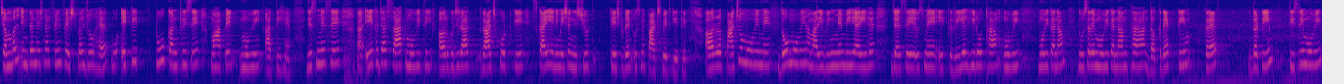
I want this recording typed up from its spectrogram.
चंबल इंटरनेशनल फ़िल्म फेस्टिवल जो है, वो 82 कंट्री से वहाँ पे मूवी आती है। जिसमें से एक हज़ार सात मूवी थी और गुजरात राजकोट के स्काई एनिमेशन इंस्टीट्यूट के स्टूडेंट उसमें पार्टिसिपेट किए थे। और पाँचों मूवी में, दो मूवी हमारी विन में भी आई है। जैसे उसमें एक रियल हीरो था मूवी मूवी का नाम, दूसरे मूवी का नाम था the crap team crap the team, तीसरी movie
